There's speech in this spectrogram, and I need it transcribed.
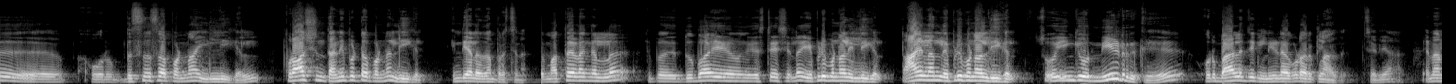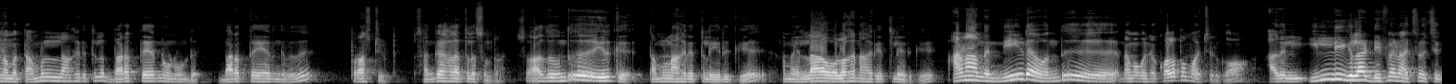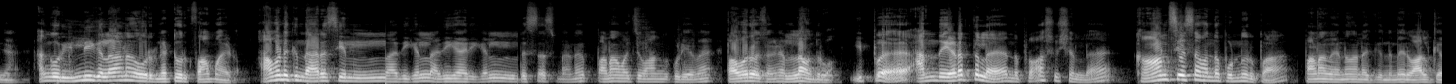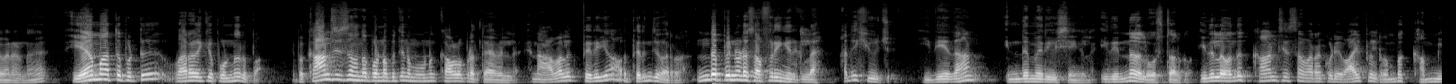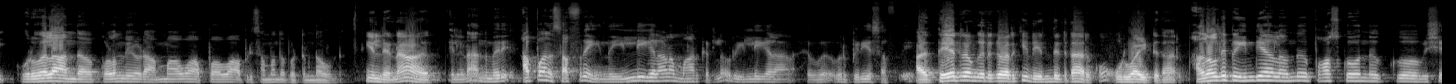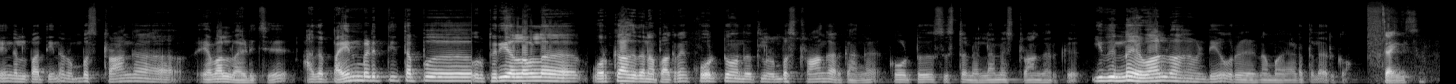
ஒரு பிஸ்னஸாக பண்ணால் இல்லீகல் ப்ராஸ்டியூஷன் தனிப்பட்ட பண்ணால் லீகல் இந்தியாவில் தான் பிரச்சனை. மற்ற இடங்களில் இப்போ துபாய் எஸ்டேஷனில் எப்படி பண்ணாலும் இல்லீகல் தாய்லாந்தில் எப்படி பண்ணாலும் லீகல் ஸோ இங்கே ஒரு நீடு இருக்குது ஒரு பயாலஜிக்கல் நீடாக கூட இருக்கலாம் அது. சரியா? ஏன்னா நம்ம தமிழ் நாகரிகத்தில் பரத்தையர்னு ஒன்று உண்டு. பரத்தையருங்கிறது ப்ராஸ்டியூட் சங்க காலத்தில் சொல்கிறேன் ஸோ அது வந்து இருக்குது தமிழ் நாகரிகத்தில் இருக்குது நம்ம எல்லா உலக நாகரிகத்திலும் இருக்குது ஆனால் அந்த நீடை வந்து நம்ம கொஞ்சம் குழப்பமாக வச்சுருக்கோம். அதில் இல்லீகலாக டிஃபைன் ஆச்சுன்னு வச்சுங்க. அங்கே ஒரு இல்லீகலான ஒரு நெட்வொர்க் ஃபார்ம் ஆகிடும் அவனுக்கு இந்த அரசியல்வாதிகள் அதிகாரிகள் பிஸ்னஸ் மேனு பணம் வச்சு வாங்கக்கூடியவன் பவர் வச்சவங்க எல்லாம் வந்துடுவான் இப்போ அந்த இடத்துல இந்த ப்ராஸ்டியூஷனில் கான்சியஸாக வந்த பொண்ணு இருப்பா. பணம் வேணும் எனக்கு இந்தமாரி வாழ்க்கை வேணும்னு. ஏமாற்றப்பட்டு வர வைக்க பொண்ணு இருப்பாள் இப்போ கான்சியஸாக வந்த பொண்ணை பற்றி நம்ம ஒன்றும் கவலைப்பட தேவையில்லை. ஏன்னா அவளுக்கு தெரியும் அவள் தெரிஞ்சு வர்றான் இந்த பெண்ணோட சஃபரிங் இருக்குல்ல? அது ஹியூஜ் இதே தான் இந்த மாதிரி விஷயங்கள். இது இன்னும் அதில் ஒஸ்ட்டாக இருக்கும்? இதில் வந்து கான்சியஸாக வரக்கூடிய வாய்ப்புகள் ரொம்ப கம்மி. ஒருவேளை அந்த குழந்தையோட அம்மாவோ அப்பாவோ அப்படி சம்மந்தப்பட்டிருந்தா உண்டு. இல்லைன்னா இல்லைன்னா அந்த மாதிரி அப்போ அந்த சஃபரிங் இந்த இல்லீகலான மார்க்கெட்டில் ஒரு இல்லீகலான ஒரு பெரிய சஃபரிங் அது தேடுறவங்க இருக்க வரைக்கும் இது இருந்துட்டு தான் இருக்கும் உருவாயிட்டு தான் இருக்கும். அதனால தான் இப்போ இந்தியாவில் வந்து பாஸ்கோ இந்த விஷயங்கள் பார்த்தீங்கன்னா ரொம்ப ஸ்ட்ராங்காக எவால்வ் ஆயிடுச்சு. அதை பயன்படுத்தி தப்பு ஒரு பெரிய அளவில் ஒர்க் ஆகுதை நான் பார்க்குறேன் கோர்ட்டும் அந்த இடத்துல ரொம்ப ஸ்ட்ராங்காக இருக்காங்க. கோர்ட்டு சிஸ்டம் எல்லாமே ஸ்ட்ராங்காக இருக்குது இது இன்னும் எவால்வ் ஆக வேண்டிய ஒரு நம்ம இடத்துல இருக்கோம். Thank you sir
